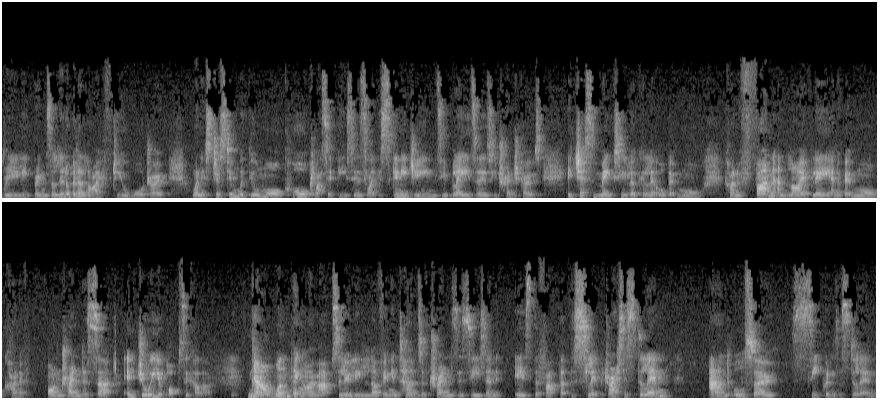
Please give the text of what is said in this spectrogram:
really brings a little bit of life to your wardrobe when it's just in with your more core classic pieces like your skinny jeans, your blazers, your trench coats. It just makes you look a little bit more kind of fun and lively and a bit more kind of on trend as such. Enjoy your pops of colour. Now, one thing I'm absolutely loving in terms of trends this season is the fact that the slip dress is still in and also sequins are still in.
